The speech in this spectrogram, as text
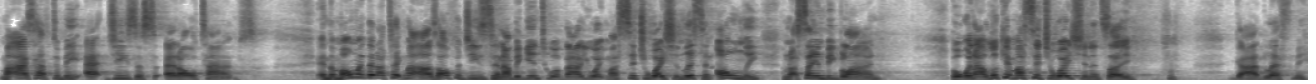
My eyes have to be at Jesus at all times. And the moment that I take my eyes off of Jesus and I begin to evaluate my situation, listen, only, I'm not saying be blind, but when I look at my situation and say, God left me,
